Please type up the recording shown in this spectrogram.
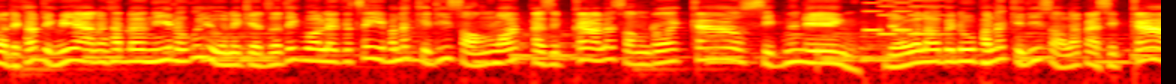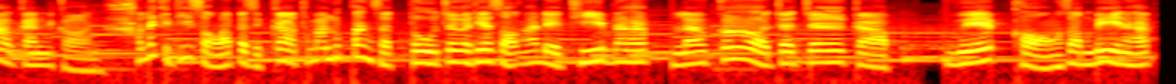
สวัสดีครับเด็กวิทยานะครับแล้วนี้เราก็อยู่ในเกม Static War Legacy ภารกิจที่ 289 และ 290 นั่นเอง เดี๋ยวเราไปดูภารกิจที่ 289 กันก่อน ภารกิจที่ 289ทำลายรูปปั้นศัตรูเจอกับเทียร์2อาเดททีฟนะครับ แล้วก็จะเจอกับเวฟของซอมบี้นะครับ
